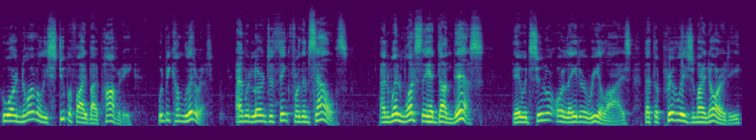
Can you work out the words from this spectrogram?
who are normally stupefied by poverty would become literate and would learn to think for themselves. And when once they had done this, they would sooner or later realize that the privileged minority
